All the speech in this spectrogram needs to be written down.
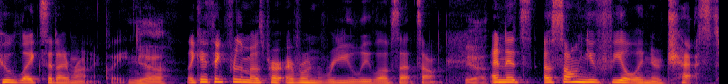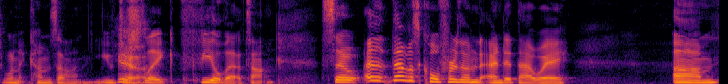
who likes it ironically. Yeah, like i think for the most part everyone really loves that song. Yeah. and it's a song you feel in your chest when it comes on. You just Yeah. like feel that song. So uh, that was cool for them to end it that way. Um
